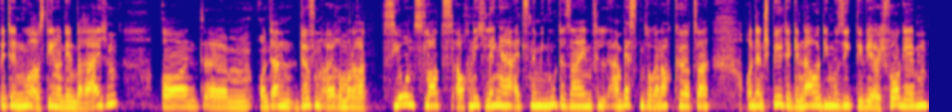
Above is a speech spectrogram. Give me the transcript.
bitte nur aus den und den Bereichen. Und, ähm, und dann dürfen eure Moderationsslots auch nicht länger als eine Minute sein, am besten sogar noch kürzer. Und dann spielt ihr genau die Musik, die wir euch vorgeben.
